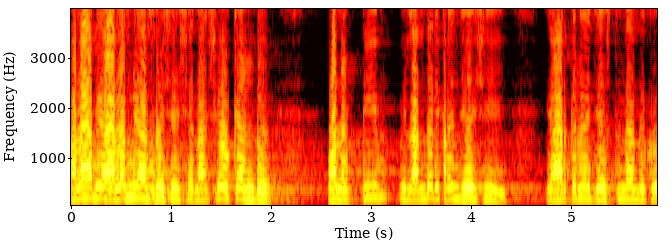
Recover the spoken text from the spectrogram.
అలాగే అలమ్ని అసోసియేషన్ అశోక్ అండ్ వాళ్ళ టీం వీళ్ళందరికీ అరేంజ్ చేసి ఈ ఆర్గనైజ్ చేస్తున్నందుకు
